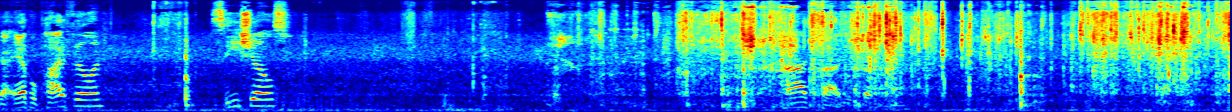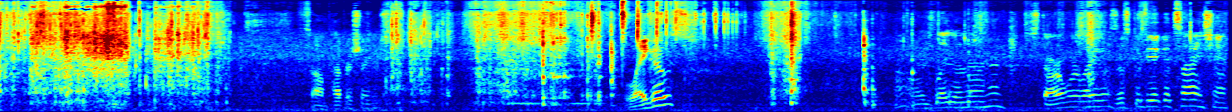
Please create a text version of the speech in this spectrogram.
Got apple pie filling, seashells. Hodgepodge stuff. Salt and pepper shakers. Legos? Oh, there's Legos down here. Star Wars Legos. This could be a good sign, Shane.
